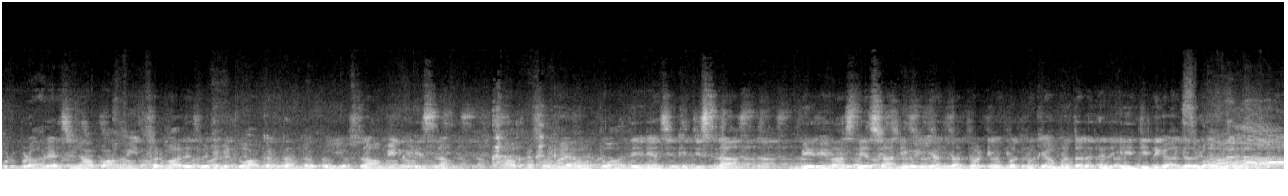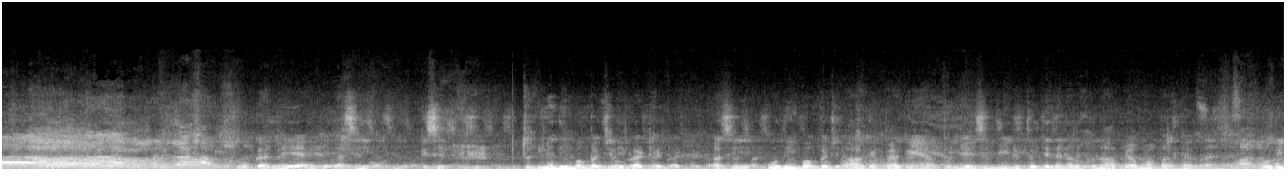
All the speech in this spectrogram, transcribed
ਬੜਬੜਾ ਰਿਹਾ ਸੀ ਆਪ ਆਮੀਨ ਫਰਮਾ ਰਹੇ ਸੀ ਜਿਵੇਂ ਦੁਆ ਕਰਦਾ ਹੁੰਦਾ ਕੋਈ ਉਸ ਤਰ੍ਹਾਂ ਆਮੀਨ ਇਸ ਤਰ੍ਹਾਂ ਆਪਨੇ ਫਰਮਾਇਆ ਉਹ ਦੁਆ ਦੇ ਰਿਹਾ ਸੀ ਕਿ ਜਿਸ ਤਰ੍ਹਾਂ ਮੇਰੇ ਵਾਸਤੇ ਆਸਾਨੀ ਹੋਈ ਹੈ ਤਾਂ ਤੁਹਾਡੀ ਉਮਤ ਨੂੰ ਕਿਆਮਤ ਵਾਲੇ ਦਿਨ ਇੰਜ ਹੀ ਨਿਕਾਲ ਦੇਵੇਗਾ ਉਹ ਗੱਲ ਇਹ ਹੈ ਕਿ ਅਸੀਂ ਕਿਸੇ ਦੁਨੀਆ ਦੀ ਮੁਹੱਬਤ 'ਚ ਨਹੀਂ ਬੈਠੇ ਅਸੀਂ ਉਹਦੀ ਮੁਹੱਬਤ 'ਚ ਆ ਕੇ ਬਹਿ ਗਏ ਆ ਪੁੰਜੇ ਜ਼ਮੀਨ ਉੱਤੇ ਜਿਹਦੇ ਨਾਲ ਖੁਦਾ ਪਿਆ ਮੁਹੱਬਤ ਕਰਦਾ ਹੈ ਉਹਦੀ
